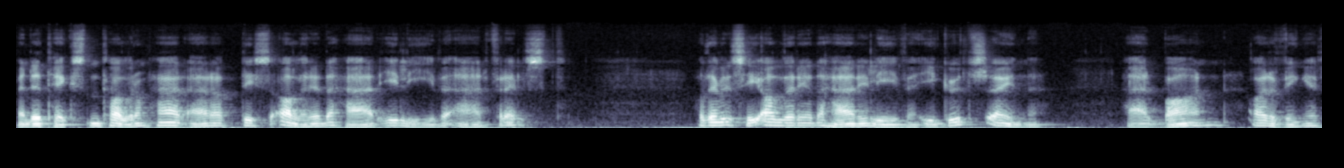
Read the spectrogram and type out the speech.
Men det teksten taler om her, er at disse allerede her i livet er frelst. Og det vil si allerede her i livet, i Guds øyne, er barn, arvinger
